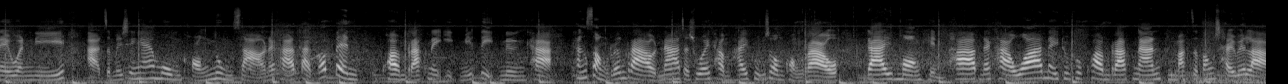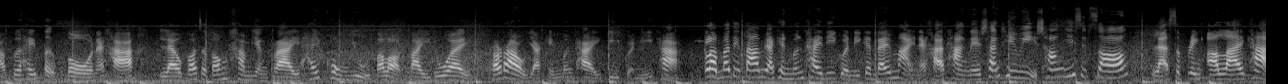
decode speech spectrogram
ในวันนี้ อาจจะไม่ใช่แง่มุมของหนุ่มสาวนะคะ แต่ก็เป็นความรักในอีกมิติหนึ่งค่ะ ทั้งสองเรื่องราวน่าจะช่วยทำให้คุณผู้ชมของเรา ได้มองเห็นภาพนะคะ ว่าในทุกๆ ความรักนั้นมักจะต้องใช้เวลาเพื่อให้เติบโตนะคะ แล้วก็จะต้องทำอย่างไรให้คงอยู่ตลอดไปด้วย เพราะเราอยากเห็นเมืองไทยดีกว่านี้ค่ะ กลับมาติดตามอยากเห็นเมืองไทยดีกว่านี้กันได้ใหม่นะคะ ทาง Nation TV ช่อง 22 และ Spring Online ค่ะ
